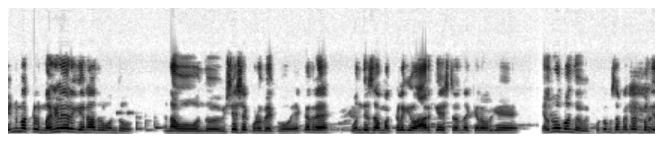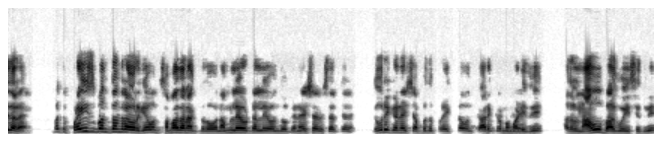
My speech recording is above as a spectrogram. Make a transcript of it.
ಹೆಣ್ಮಕ್ಳು, ಮಹಿಳೆಯರಿಗೆ ಏನಾದರೂ ಒಂದು ನಾವು ಒಂದು ವಿಶೇಷ ಕೊಡಬೇಕು. ಯಾಕಂದ್ರೆ ಒಂದ್ ದಿವಸ ಮಕ್ಕಳಿಗೆ ಆರ್ಕೆಸ್ಟ್ರಾ ಅಂದ್ರೆ ಕೆಲವರಿಗೆ ಎಲ್ಲರೂ ಬಂದು, ಕುಟುಂಬ ಸಮೇತ ಬಂದಿದ್ದಾರೆ. ಮತ್ತೆ ಪ್ರೈಸ್ ಬಂತಂದ್ರೆ ಅವ್ರಿಗೆ ಒಂದು ಸಮಾಧಾನ ಆಗ್ತದೆ? ನಮ್ಮ ಲೇಔಟ್ ಅಲ್ಲಿ ಒಂದು ಗಣೇಶ ವಿಸರ್ಜನೆ, ಗೌರಿ ಗಣೇಶ ಹಬ್ಬದ ಪ್ರಯುಕ್ತ ಒಂದು ಕಾರ್ಯಕ್ರಮ ಮಾಡಿದ್ವಿ. ಅದ್ರಲ್ಲಿ ನಾವು ಭಾಗವಹಿಸಿದ್ವಿ.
